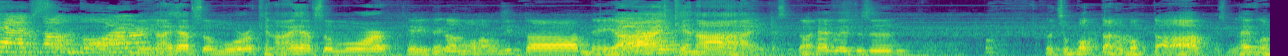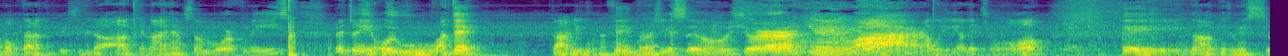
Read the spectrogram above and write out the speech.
have some more? May I have some more? Can I have some more? 오케이. 내가 뭐 하고 싶다. May I? Can I? 됐습니다. have의 뜻은 그렇죠. 먹다죠. 먹다. 됐습니다. have가 먹다라는 뜻도 있습니다. Can I have some more, please? 그랬더니 어이구 안 돼. 가 아니고 당연히 뭘 하시겠어요? Sure, here you are. 라고 얘기하겠죠. 오케이. 그 다음 계속했어.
